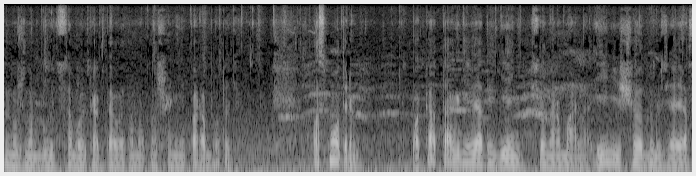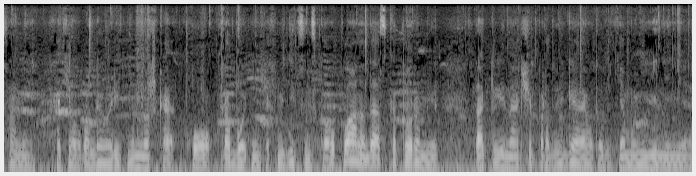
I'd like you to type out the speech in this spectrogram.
Нужно будет с собой как-то в этом отношении поработать. Посмотрим. Пока так, девятый день, все нормально. И еще, друзья, я с вами хотел поговорить немножко о работниках медицинского плана, да, с которыми так или иначе продвигая вот эту тему неведения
